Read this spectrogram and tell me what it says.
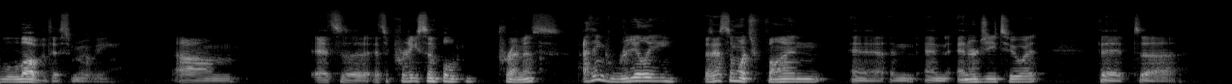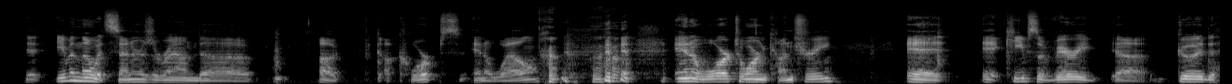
love this movie. Um, it's a it's a pretty simple premise. I think really it has got so much fun and and, and energy to it that uh, it, even though it centers around uh, a a corpse in a well in a war torn country, it it keeps a very uh, good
